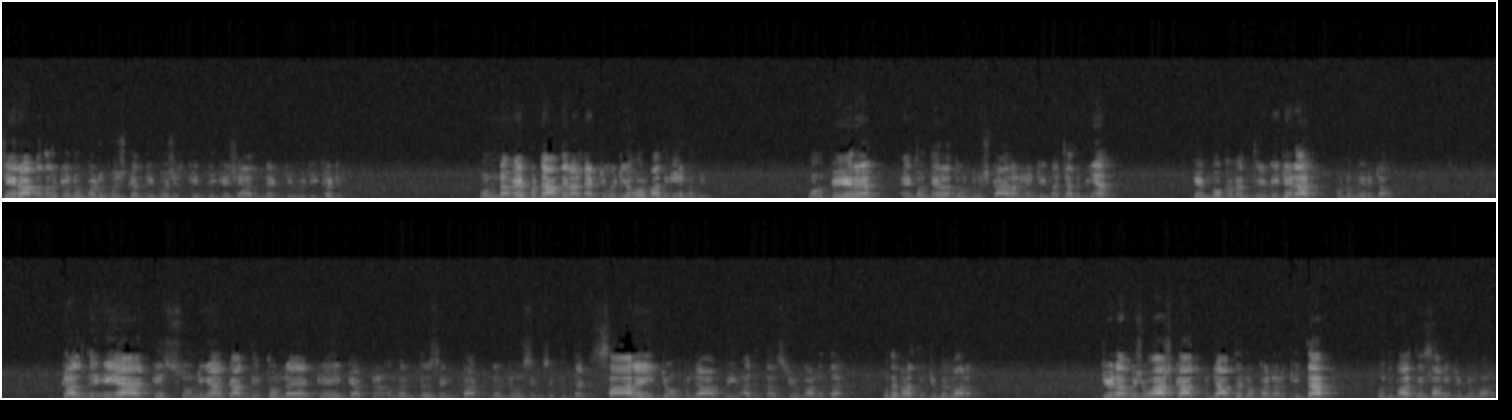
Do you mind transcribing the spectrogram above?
ਚਿਹਰਾ ਬਦਲ ਕੇ ਲੋਕਾਂ ਨੂੰ ਖੁਸ਼ ਕਰਨ ਦੀ ਕੋਸ਼ਿਸ਼ ਕੀਤੀ ਕਿ ਸ਼ਾਇਦ ਨੈਗੇਟਿਵਿਟੀ ਘਟੇ। ਹੁਣ ਨਵੇਂ ਪ੍ਰਧਾਨ ਦੇ ਨਾਲ ਨੈਗੇਟਿਵਿਟੀ ਹੋਰ ਵੱਧ ਗਈ ਇਹਨਾਂ ਦੀ। ਹੁਣ ਫੇਰ ਇਥੋਂ ਦੇਹਰਾਦੂਨ ਨੂੰ ਸ਼ਿਕਾਰ ਵਾਲੀਆਂ ਟੀਮਾਂ ਚੱਲ ਪਈਆਂ ਕਿ ਮੁੱਖ ਮੰਤਰੀ ਵੀ ਜਿਹੜਾ, ਉਹਨੂੰ ਵੀ ਹਟਾਓ। ਗੱਲ ਤੇ ਇਹ ਹੈ ਕਿ ਸੋਨੀਆ ਗਾਂਧੀ ਤੋਂ ਲੈ ਕੇ ਕੈਪਟਨ ਅਮਰਿੰਦਰ ਸਿੰਘ ਤੱਕ, ਨਵਜੋਤ ਸਿੰਘ ਸਿੱਧੂ ਤੱਕ, ਸਾਰੇ ਹੀ ਜੋ ਪੰਜਾਬ ਦੀ ਅੱਜ ਤਰਸਯੋਗ ਹਾਲਤ ਹੈ, ਉਹਦੇ ਵਾਸਤੇ ਜ਼ਿੰਮੇਵਾਰ ਹੈ। ਜਿਹੜਾ ਵਿਸ਼ਵਾਸਘਾਤ ਪੰਜਾਬ ਦੇ ਲੋਕਾਂ ਨਾਲ ਕੀਤਾ, ਉਹਦੇ ਵਾਸਤੇ ਸਾਰੇ ਜ਼ਿੰਮੇਵਾਰ ਹੈ।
